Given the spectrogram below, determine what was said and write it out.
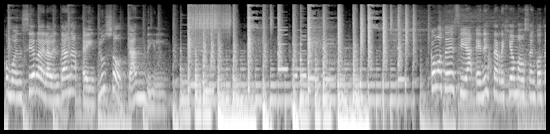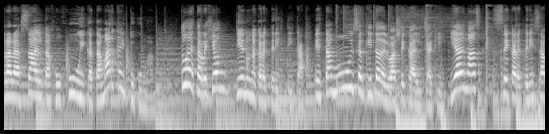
como en Sierra de la Ventana e incluso Tandil. Como te decía, en esta región vamos a encontrar a Salta, Jujuy, Catamarca y Tucumán. Toda esta región tiene una característica, está muy cerquita del Valle Calchaquí y además se caracteriza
